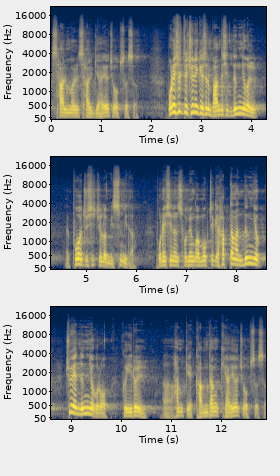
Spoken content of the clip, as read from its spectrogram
삶을 살게 하여 주옵소서. 보내실 때 주님께서는 반드시 능력을 부어 주실 줄로 믿습니다. 보내시는 소명과 목적에 합당한 능력, 주의 능력으로 그 일을 어, 함께 감당케 하여 주옵소서.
